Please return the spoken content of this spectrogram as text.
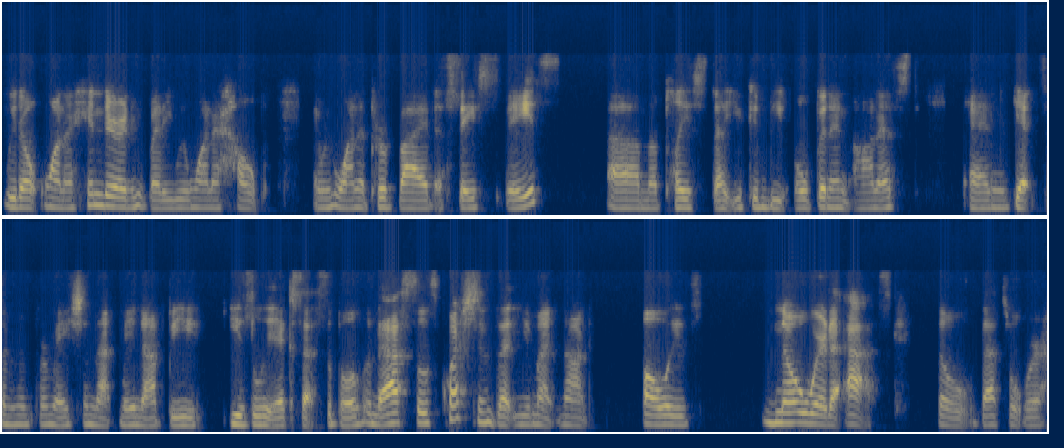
We don't want to hinder anybody. We want to help, and we want to provide a safe space um, a place that you can be open and honest and get some information that may not be easily accessible and ask those questions that you might not always know where to ask. So that's what we're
